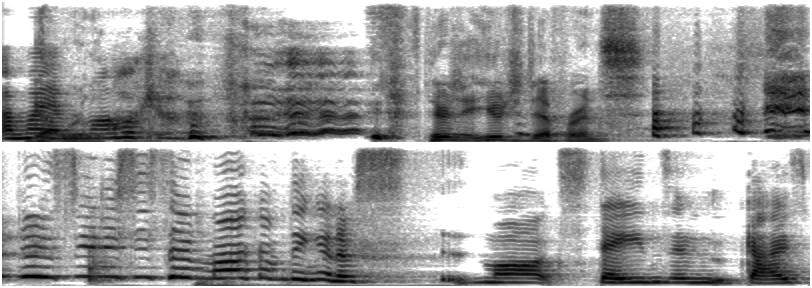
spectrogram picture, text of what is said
am I a really Mark? there's a huge difference No, as soon as you said Mark, I'm thinking of s- Mark stains in guys'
